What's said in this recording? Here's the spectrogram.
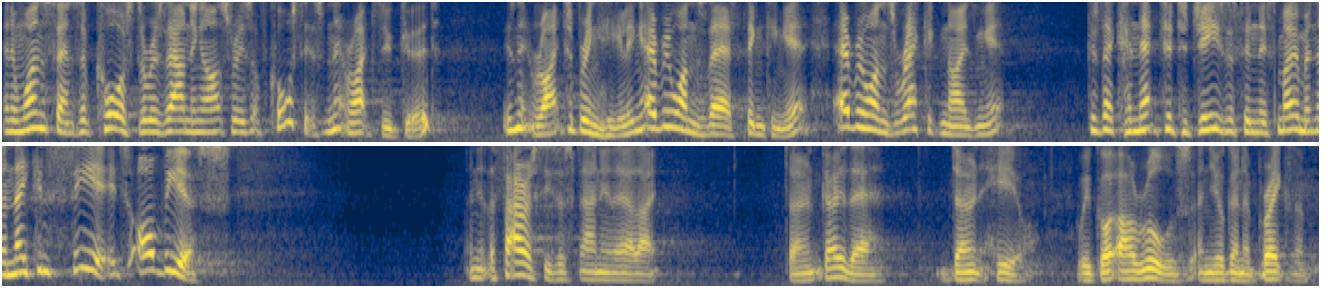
And in one sense, of course, the resounding answer is, of course, isn't it right to do good? Isn't it right to bring healing? Everyone's there thinking it, everyone's recognizing it because they're connected to Jesus in this moment and they can see it. It's obvious. And yet the Pharisees are standing there like, don't go there, don't heal. We've got our rules and you're going to break them.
